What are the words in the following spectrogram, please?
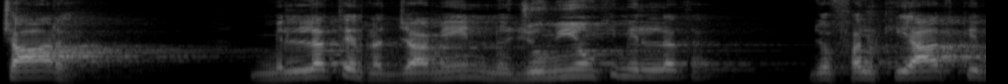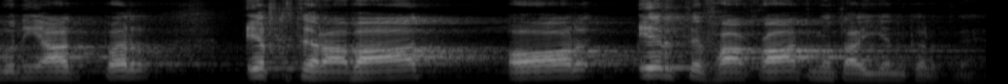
چار ہیں۔ ملت نجامین، نجومیوں کی ملت ہے، جو فلکیات کی بنیاد پر اقترابات اور ارتفاقات متعین کرتے ہیں۔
